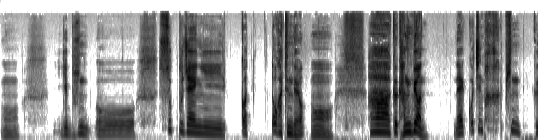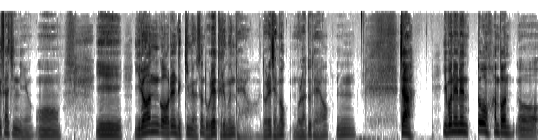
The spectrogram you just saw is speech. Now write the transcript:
어, 이게 무슨, 어, 쑥부쟁이 것도 같은데요? 어, 아, 그 강변. 내 꽃이 막 핀 그 사진이에요. 어, 이, 이런 거를 느끼면서 노래 들으면 돼요. 노래 제목 몰라도 돼요. 음. 자, 이번에는 또 한번, 어,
